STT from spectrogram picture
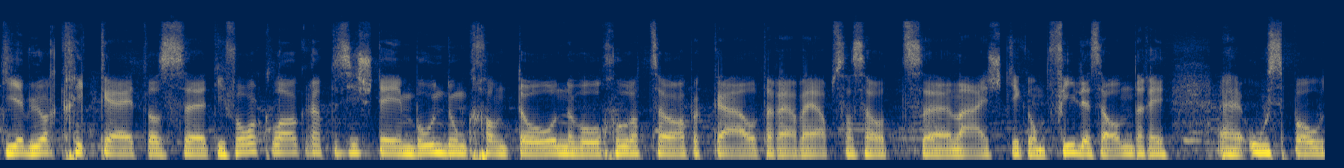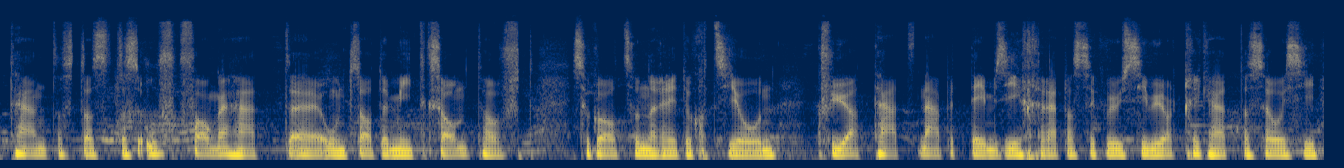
die Wirkung gegeben, dass äh, die vorgelagerten Systeme, Bund und Kanton, wo Kurzarbeitgelder, Erwerbsersatzleistungen und vieles andere äh, ausgebaut haben, dass das, das aufgefangen hat äh, und damit gesamthaft sogar zu einer Reduktion geführt hat. Neben dem sicher, dass es eine gewisse Wirkung hat, dass unsere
